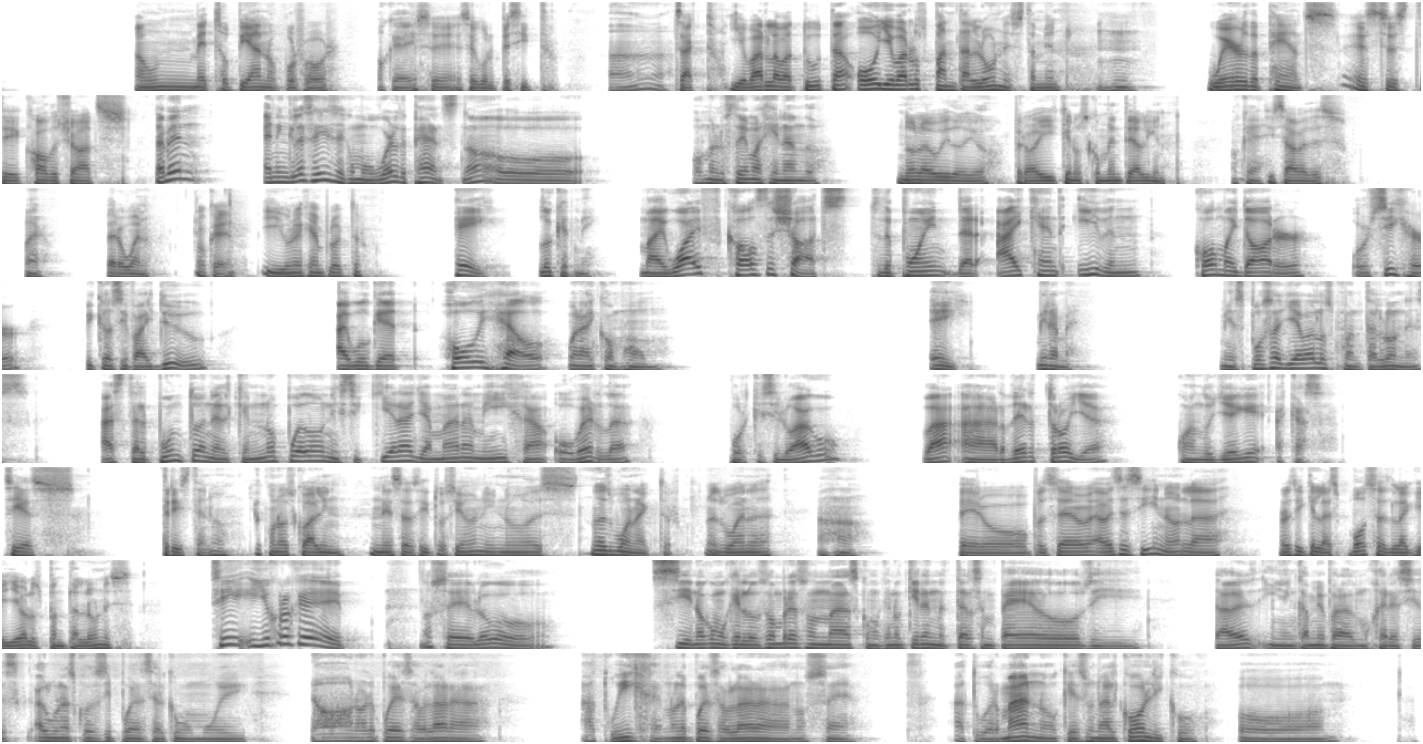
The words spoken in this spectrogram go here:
a un mezzopiano, por favor. Ok. Ese, ese golpecito. Ah. Exacto. Llevar la batuta o llevar los pantalones también. Wear the pants. Es este, call the shots. También en inglés se dice como wear the pants, ¿no? O, o me lo estoy imaginando. No lo he oído yo, pero ahí que nos comente alguien Ok. si sabe de eso. Bueno. Pero bueno. Ok. ¿Y un ejemplo, Héctor? Hey, look at me. My wife calls the shots to the point that I can't even call my daughter or see her because if I do, I will get holy hell when I come home. Hey, mírame. Mi esposa lleva los pantalones hasta el punto en el que no puedo ni siquiera llamar a mi hija o verla, porque si lo hago, va a arder Troya cuando llegue a casa. Sí, es triste, ¿no? Yo conozco a alguien en esa situación y no es, no es buena, Héctor. No es buena. Ajá. Pero pues eh, a veces sí, ¿no? La, ahora sí que la esposa es la que lleva los pantalones. Sí, y yo creo que, no sé, luego, sí, ¿no? Como que los hombres son más, como que no quieren meterse en pedos y, ¿sabes? Y en cambio para las mujeres sí es, algunas cosas sí pueden ser como muy, no, no le puedes hablar a, a tu hija, no le puedes hablar a, no sé, a tu hermano que es un alcohólico o...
